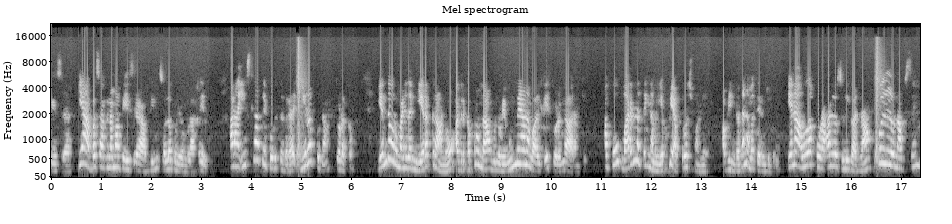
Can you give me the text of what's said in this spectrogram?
பேசுற. ஏன் அபசகனமா பேசுற அப்படின்னு சொல்லக்கூடியவங்களாக இருக்கும். ஆனா இஸ்லாத்தை பொறுத்தவரை இறப்பு தான் தொடக்கம். எந்த ஒரு மனிதன் இறக்குறானோ அதற்கப்புறம் தான் அவனுடைய உண்மையான வாழ்க்கையை தொடங்க ஆரம்பிக்கும். அப்போ மரணத்தை நம்ம எப்படி அப்ரோச் பண்ணணும்? அப்படின்றத நம்ம தெரிஞ்சுக்கணும். ஏன்னா அல்லாஹ் குரான்ல சொல்லி காட்டுறான் குல்லு நப்சின்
